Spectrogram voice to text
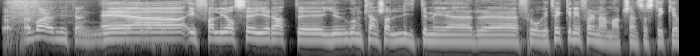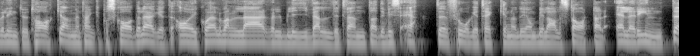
Så, men bara en liten. Eh, ifall jag säger att eh, Djurgården kanske har lite mer eh, frågetecken inför den här matchen så sticker jag väl inte ut hakan med tanke på skadeläget. AIK-11 lär väl bli väldigt väntad. Det finns ett eh, frågetecken och det är om Bilal startar eller inte.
